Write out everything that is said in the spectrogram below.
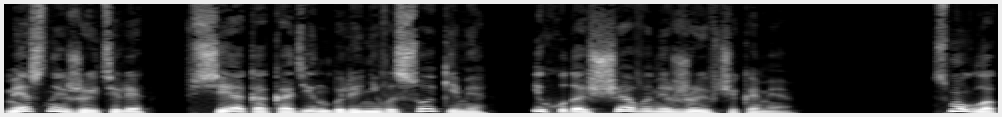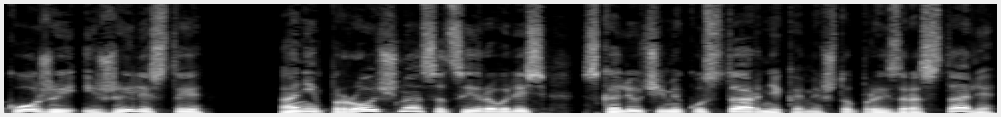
Местные жители все как один были невысокими и худощавыми живчиками. Смуглокожие и жилистые, они прочно ассоциировались с колючими кустарниками, что произрастали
